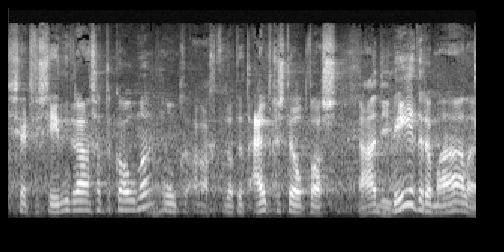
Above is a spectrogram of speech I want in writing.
certificering eraan zat te komen, ongeacht dat het uitgesteld was Ja, die. meerdere malen.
